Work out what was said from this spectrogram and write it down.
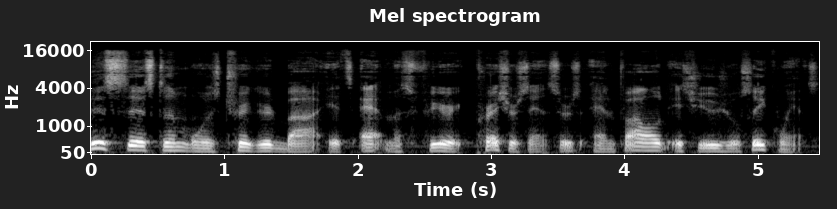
this system was triggered by its atmospheric pressure sensors and followed its usual sequence,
